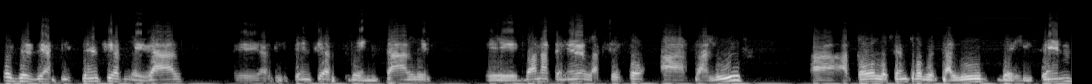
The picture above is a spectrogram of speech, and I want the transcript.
pues desde asistencias legal asistencias dentales van a tener el acceso a salud a, todos los centros de salud del ICEM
